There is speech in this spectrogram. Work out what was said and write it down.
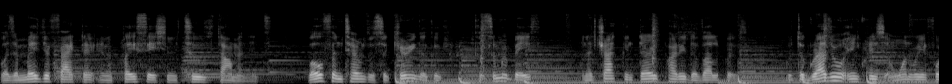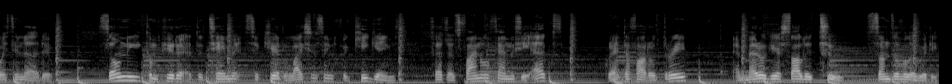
was a major factor in the PlayStation 2's dominance, both in terms of securing a consumer base and attracting third-party developers, with the gradual increase in one reinforcing the other. Sony Computer Entertainment secured licensing for key games such as Final Fantasy X, Grand Theft Auto 3, and Metal Gear Solid 2 Sons of Liberty,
